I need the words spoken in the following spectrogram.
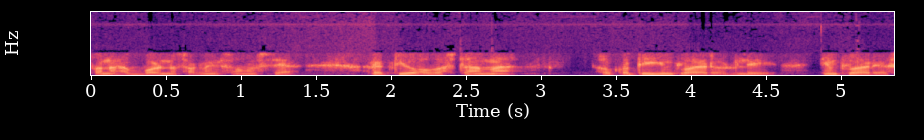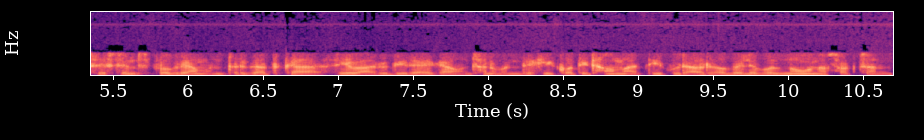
तनाव बढ्न सक्ने समस्या। र त्यो अवस्थामा कति इम्प्लोयरहरूले इम्प्लोयर एसिस्टेन्स प्रोग्राम अन्तर्गतका सेवाहरू दिइरहेका हुन्छन् भनेदेखि कति ठाउँमा ती कुराहरू अभाइलेबल नहुन सक्छन्।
